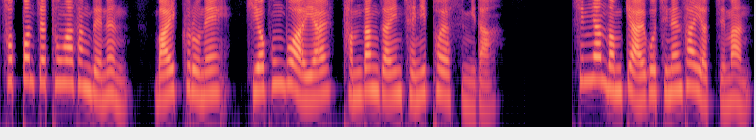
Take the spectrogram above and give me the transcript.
첫 번째 통화 상대는 마이크론의 기업 홍보 IR 담당자인 제니퍼였습니다. 10년 넘게 알고 지낸 사이였지만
